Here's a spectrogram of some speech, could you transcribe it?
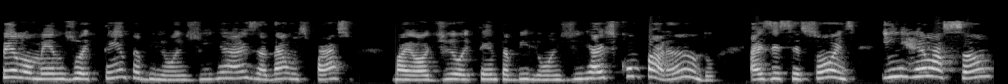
pelo menos 80 bilhões de reais, a dar um espaço maior de 80 bilhões de reais, comparando as exceções em relação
